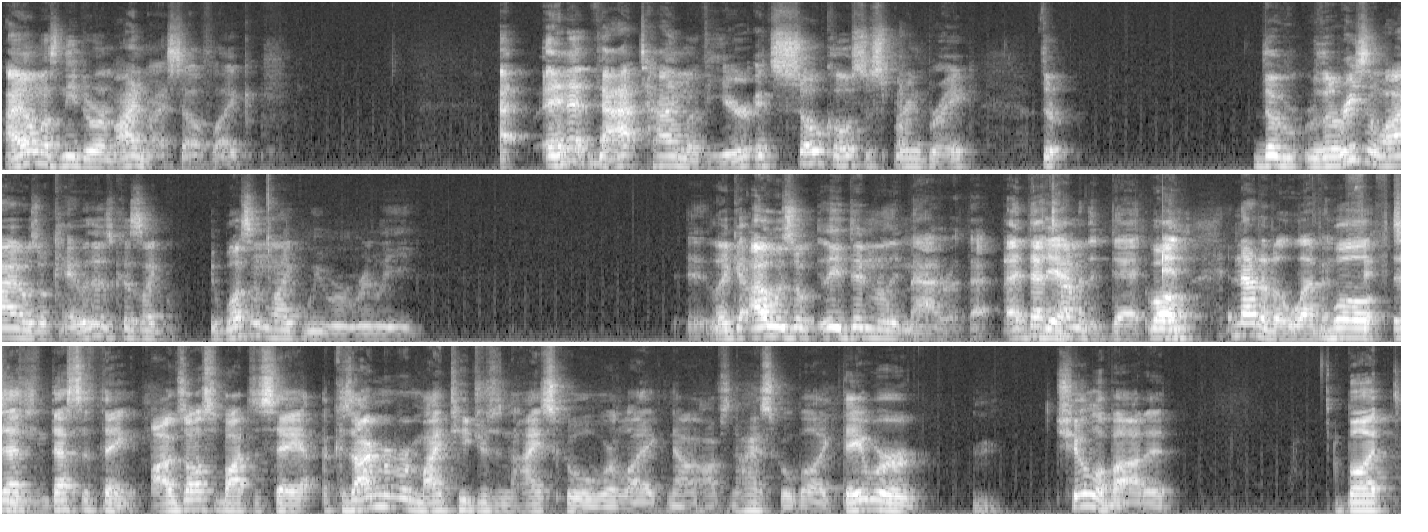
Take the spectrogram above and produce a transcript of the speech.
I almost need to remind myself, like, at- and at that time of year, it's so close to spring break. The the the reason why I was okay with it is because like it wasn't like we were really. Like I was, it didn't really matter at that at that Yeah. time of the day. Well, not at eleven. Well, 15, that's that's the thing. I was also about to say because I remember my teachers in high school were like, now I was in high school, but like they were chill about it. But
